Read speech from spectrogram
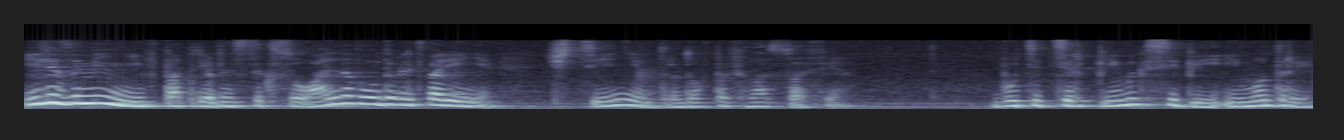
или заменив потребность сексуального удовлетворения чтением трудов по философии. Будьте терпимы к себе и мудры.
